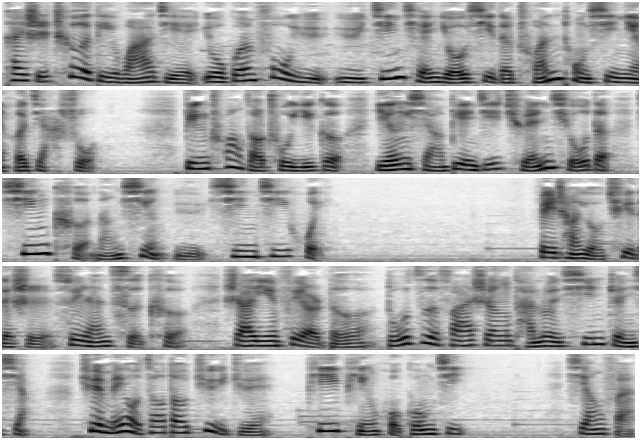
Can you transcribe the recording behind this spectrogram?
开始彻底瓦解有关富裕与金钱游戏的传统信念和假说，并创造出一个影响遍及全球的新可能性与新机会。非常有趣的是，虽然此刻沙因菲尔德独自发声谈论新真相，却没有遭到拒绝、批评或攻击。相反，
